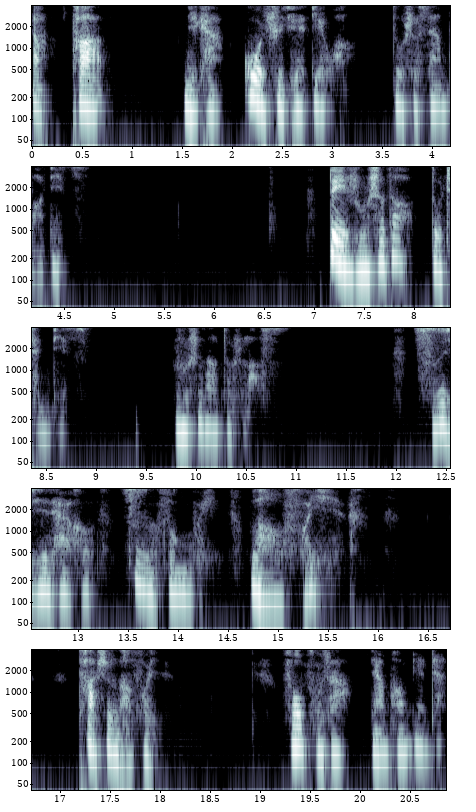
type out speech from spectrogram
啊，他，你看过去这些帝王都是三宝弟子，对儒释道都称弟子，儒释道都是老师。慈禧太后自封为老佛爷，他是老佛爷，佛菩萨两旁边站，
